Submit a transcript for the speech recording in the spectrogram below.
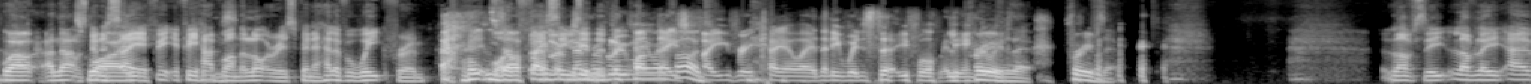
well and I was that's going to why say if he, if he had won the lottery, it's been a hell of a week for him. he's What, our favorite he was in the Blue the KOA Monday's favourite KOA, and then he wins 34 million proves quid. it proves it Lovely, lovely. Uh,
